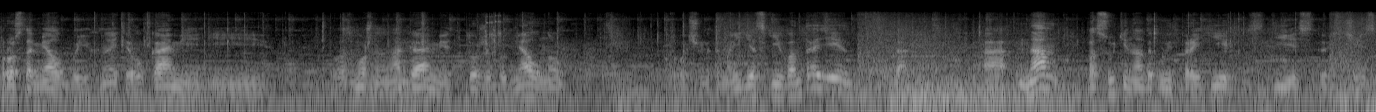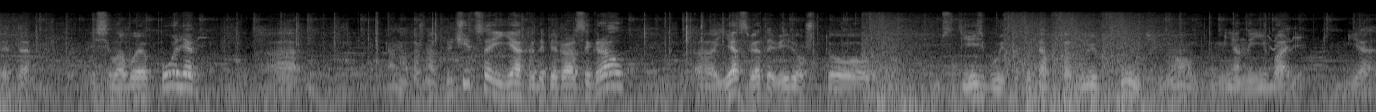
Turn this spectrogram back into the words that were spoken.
Просто мял бы их, знаете, руками и, возможно, ногами тоже бы мял, но... В общем, это мои детские фантазии. Так. А нам, по сути, надо будет пройти здесь, то есть через это силовое поле. Оно должно отключиться. И я, когда первый раз играл, а, я свято верил, что здесь будет какой-то обходной путь, но меня наебали. Я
